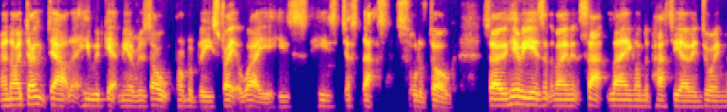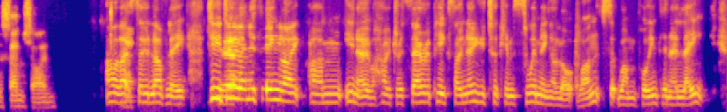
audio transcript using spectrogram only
And I don't doubt that he would get me a result probably straight away. He's he's just that sort of dog. So here he is at the moment, sat laying on the patio, enjoying the sunshine. Oh, that's so lovely. Do you yeah. do anything like, um, you know, hydrotherapy? Because I know you took him swimming a lot once at one point in a lake.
